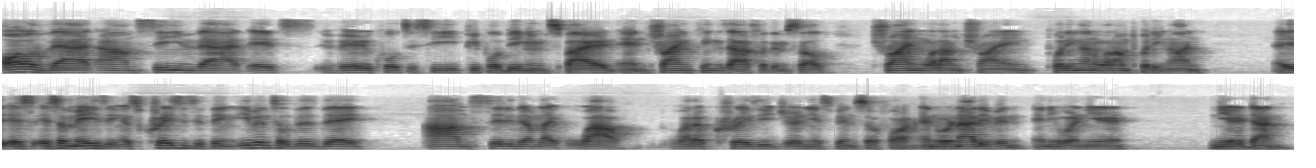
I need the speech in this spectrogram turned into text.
all of that, um, seeing that, it's very cool to see people being inspired and trying things out for themselves, trying what I'm trying, putting on what I'm putting on. It's it's amazing. It's crazy to think. Even till this day, I'm sitting there. I'm like, wow, what a crazy journey it's been so far, and we're not even anywhere near near done.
